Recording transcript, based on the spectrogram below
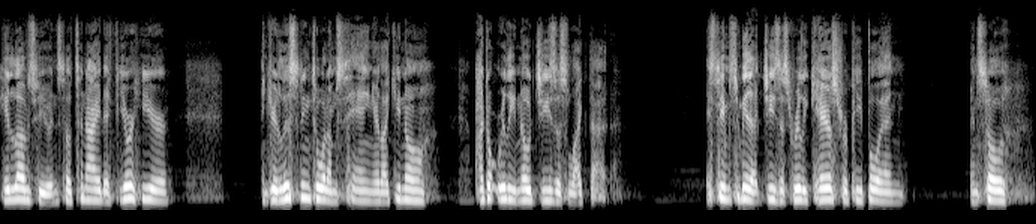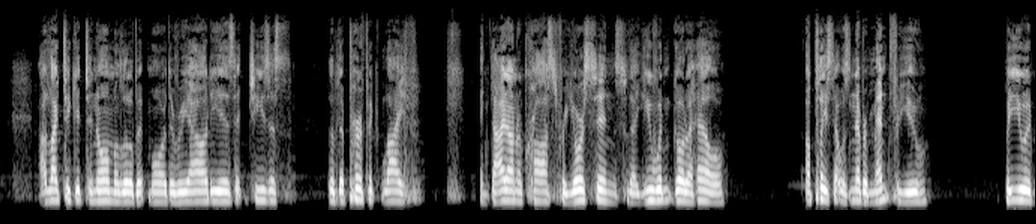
He loves you. And so tonight, if you're here and you're listening to what I'm saying, you're like, you know, I don't really know Jesus like that. It seems to me that Jesus really cares for people and and so I'd like to get to know him a little bit more. The reality is that Jesus lived a perfect life and died on a cross for your sins so that you wouldn't go to hell, a place that was never meant for you but you would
